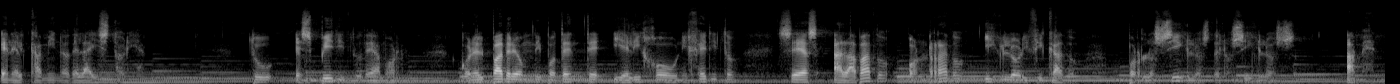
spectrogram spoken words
en el camino de la historia. Tu Espíritu de amor, con el Padre Omnipotente y el Hijo Unigénito, seas alabado, honrado y glorificado por los siglos de los siglos. Amén.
